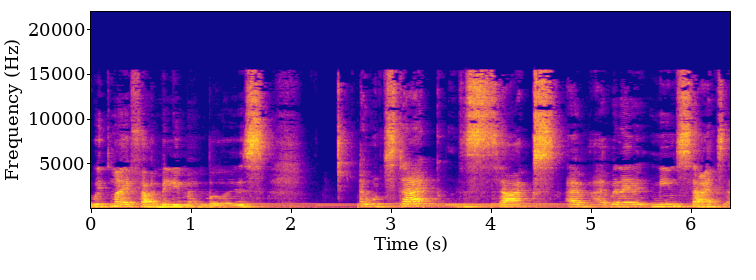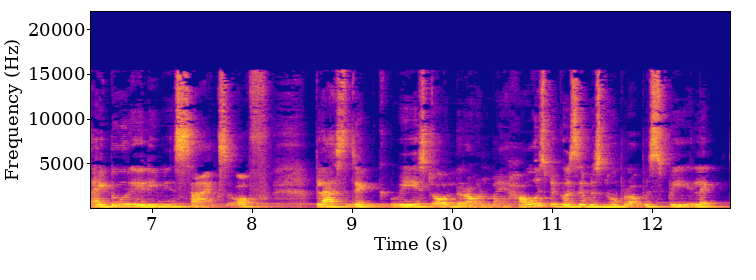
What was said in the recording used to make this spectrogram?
with my family members I would stack the sacks. I, I, when I mean sacks, I do really mean sacks of plastic waste all around my house because there was no proper space, like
